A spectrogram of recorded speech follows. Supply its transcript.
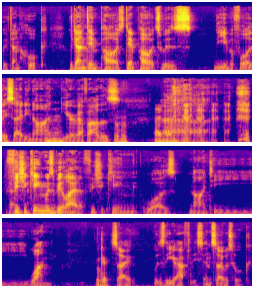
we've done Hook. We've done Dead Poets. Dead Poets was the year before this 89 Mm-hmm. year of our fathers. And, uh, Fisher King was a bit later. Fisher King was 91 Okay. so was the year after this, and so was Hook.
